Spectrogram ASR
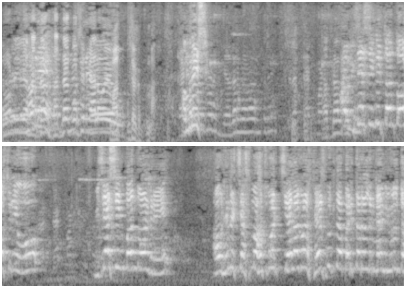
ನೋಡ್ರಿ. ಹದಿನಾಲ್ಕು ವರ್ಷದ. ಅಂಬರೀಶ್ ಆ ವಿಜಯ್ ಸಿಂಗ್ ತಂದು ತೋರ್ಸ್ರಿ ನೀವು. ವಿಜಯ್ ಸಿಂಗ್ ಬಂದ್ ನೋಡ್ರಿ. ಅವ್ನ ಹಿಂದೆ ಚಸ್ಮಾ ಹಚ್ಕೊಂಡು ಚೇಲಗಳು ಫೇಸ್ಬುಕ್ ದಾಗ ಬರೀತಾರಲ್ರಿ ನನ್ನ ವಿರುದ್ಧ.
